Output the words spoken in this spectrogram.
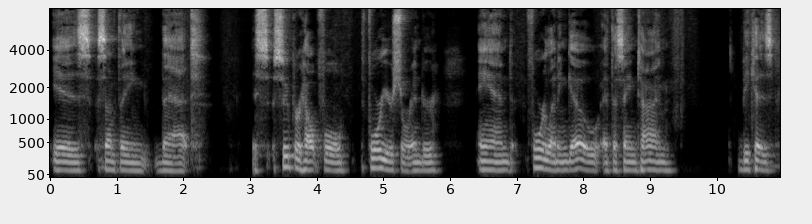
is something that is super helpful for your surrender and for letting go at the same time because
